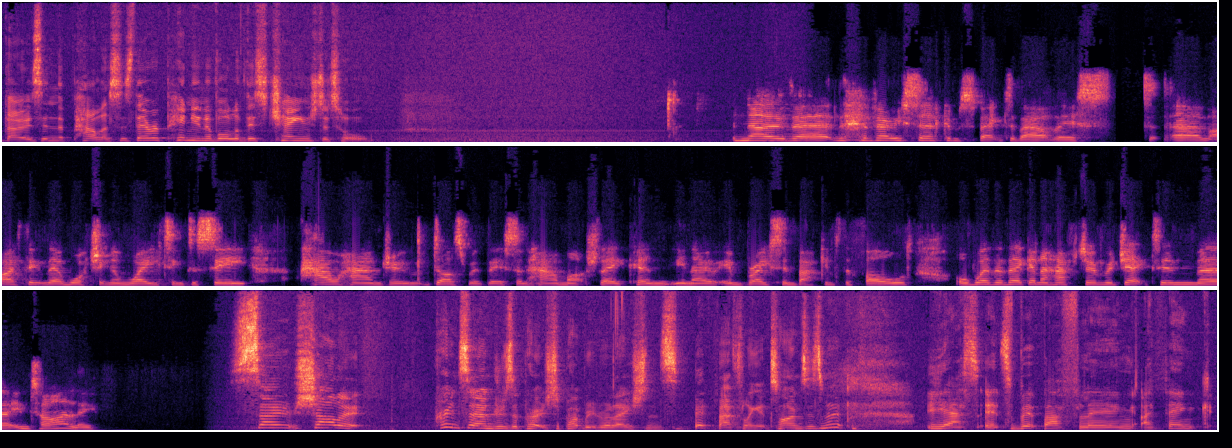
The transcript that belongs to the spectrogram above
those in the palace? Has their opinion of all of this changed at all? No, they're, they're very circumspect about this. Um, I think they're watching and waiting to see how Andrew does with this and how much they can, you know, embrace him back into the fold, or whether they're going to have to reject him uh, entirely. So, Charlotte, Prince Andrew's approach to public relations, a bit baffling at times, isn't it? Yes, it's a bit baffling. I think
